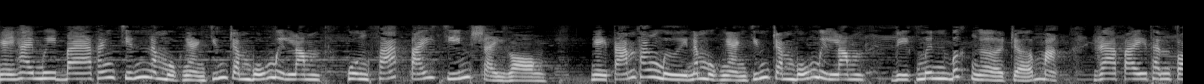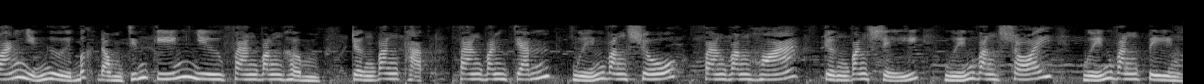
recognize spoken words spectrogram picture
ngày 23 tháng 9 năm 1945, quân Pháp tái chiếm Sài Gòn. Ngày 8 tháng 10 năm 1945, Việt Minh bất ngờ trở mặt, ra tay thanh toán những người bất đồng chính kiến như Phan Văn Hùm, Trần Văn Thạch, Phan Văn Chánh, Nguyễn Văn Số, Phan Văn Hóa, Trần Văn Sĩ, Nguyễn Văn Sói, Nguyễn Văn Tiền,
